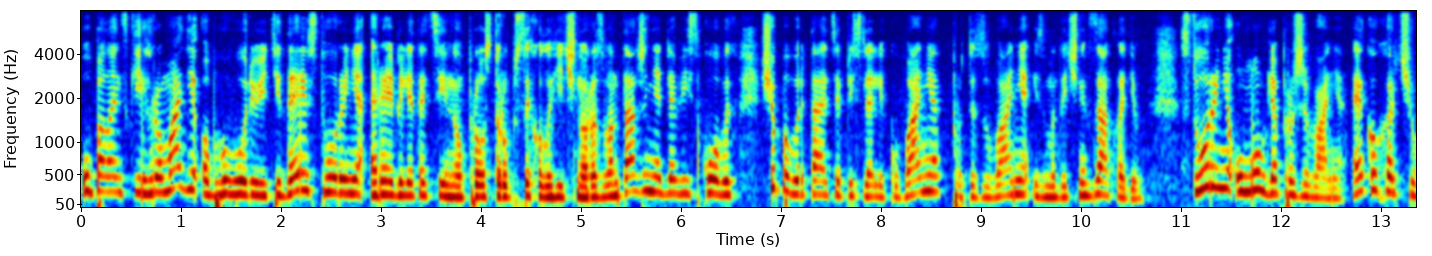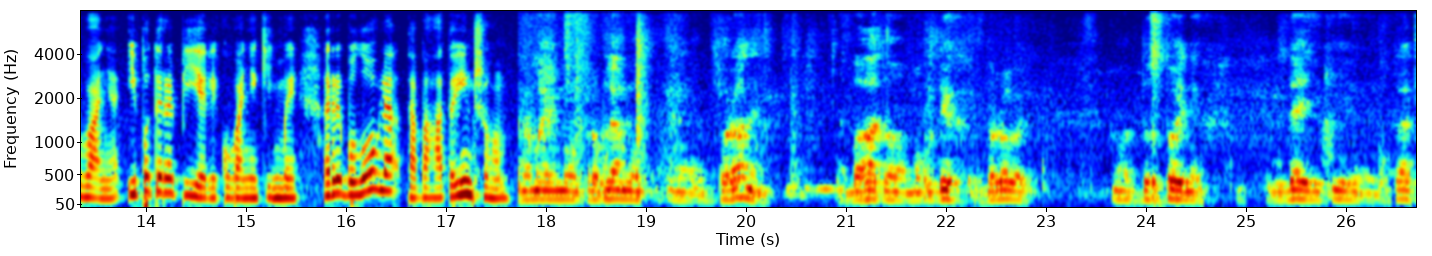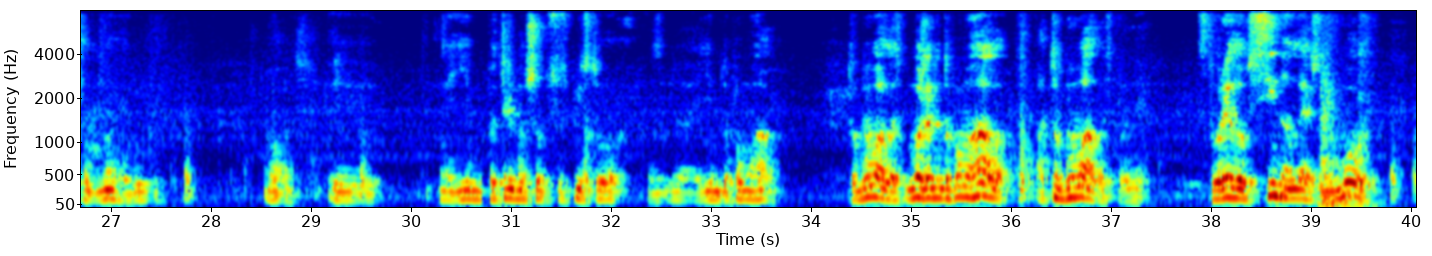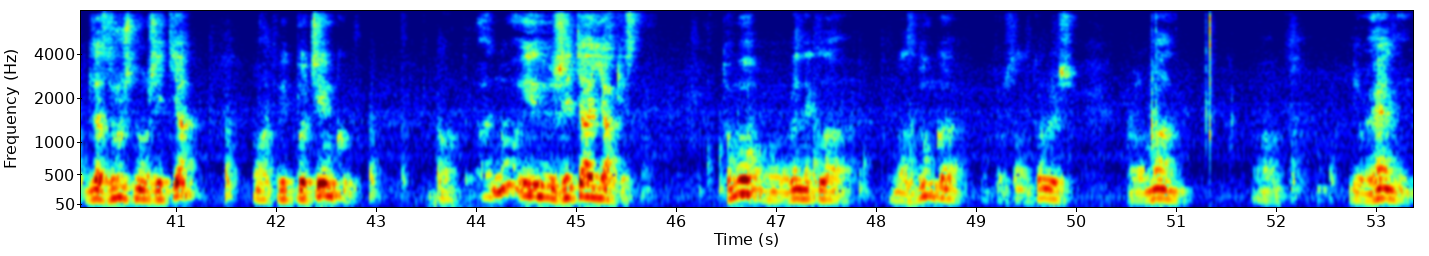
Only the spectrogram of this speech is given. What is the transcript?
У Паланській громаді обговорюють ідею створення реабілітаційного простору психологічного розвантаження для військових, що повертаються після лікування, протезування із медичних закладів, створення умов для проживання, екохарчування, іпотерапія, лікування кіньми, риболовля та багато іншого. Ми маємо проблему е, поранень. Багато молодих, здорових, ну, достойних людей, які втратили ногу, руку. От. І їм потрібно, щоб суспільство е, їм допомагало. Турбувалось, може не допомагало, а турбувалось про них. Створило всі належні умови для зручного життя, от, відпочинку, от, ну і життя якісне. Тому виникла у нас думка, Руслан Анатолійович, Роман, от, Євгеній,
